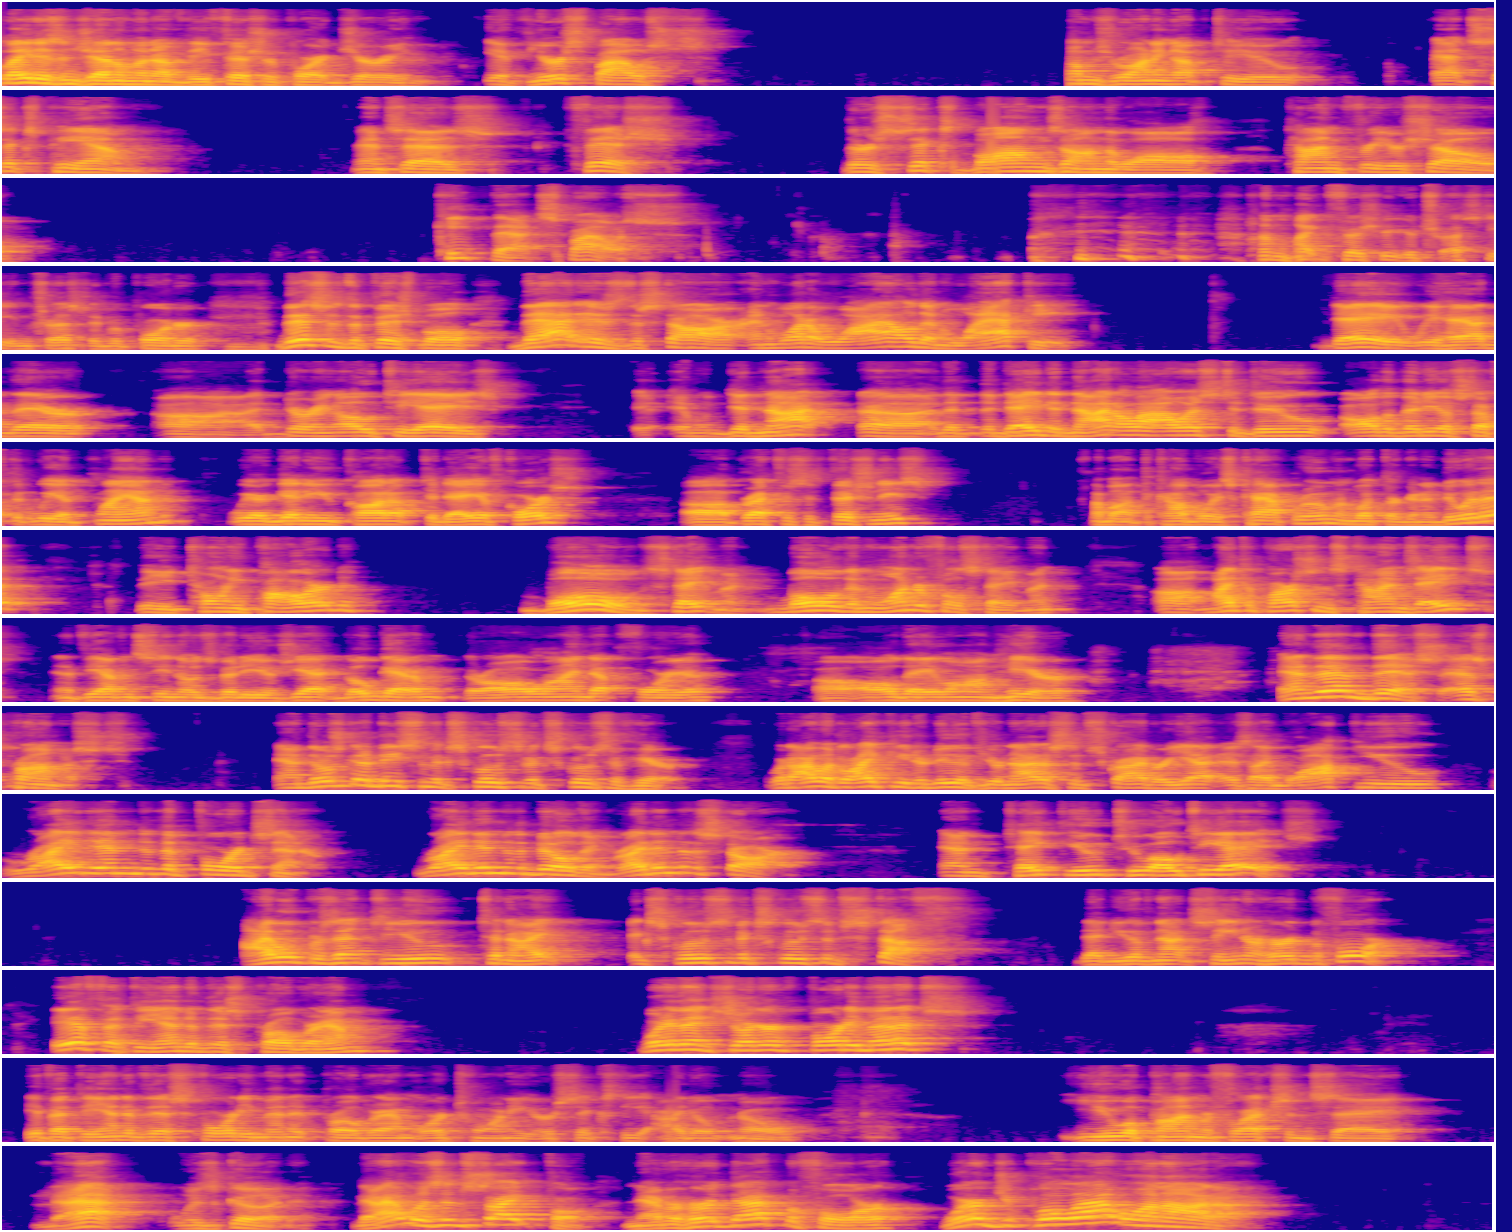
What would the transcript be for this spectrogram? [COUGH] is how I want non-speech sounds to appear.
Ladies and gentlemen of the Fish Report jury, if your spouse comes running up to you at 6 p.m. and says, Fish, there's six bongs on the wall, time for your show, keep that spouse. [LAUGHS] I'm Mike Fisher, your trusty and trusted reporter. This is the Fishbowl. That is the star. And what a wild and wacky day we had there uh, during OTAs. It, it did not, uh, the, the day did not allow us to do all the video stuff that we had planned. We are getting you caught up today, of course. Uh, Breakfast at Fishnies about the Cowboys cap room and what they're going to do with it. The Tony Pollard bold statement, bold and wonderful statement. Uh, Micah Parsons times eight. And if you haven't seen those videos yet, go get them. They're all lined up for you uh, all day long here. And then this, as promised. And there's going to be some exclusive, exclusive here. What I would like you to do, if you're not a subscriber yet, is I walk you right into the Ford Center, right into the building, right into the star, and take you to OTAs. I will present to you tonight exclusive, exclusive stuff that you have not seen or heard before. If at the end of this program, what do you think, Sugar? 40 minutes? If at the end of this 40 minute program or 20 or 60, I don't know, you upon reflection say, that was good. That was insightful. Never heard that before. Where'd you pull that one out of?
